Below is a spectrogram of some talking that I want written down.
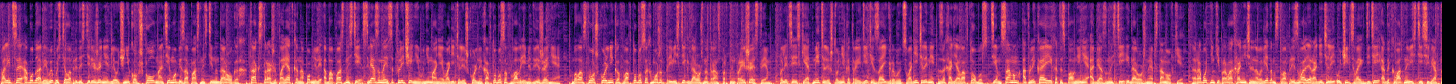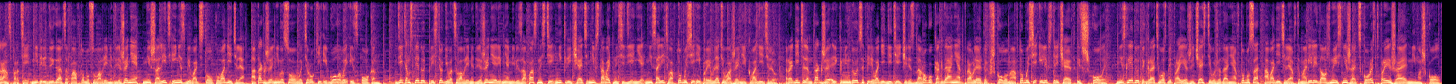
Полиция Абу-Даби выпустила предостережение для учеников школ на тему безопасности на дорогах. Так, стражи порядка напомнили об опасности, связанной с отвлечением внимания водителей школьных автобусов во время движения. Баловство школьников в автобусах может привести к дорожно-транспортным происшествиям. Полицейские отметили, что некоторые дети заигрывают с водителями, заходя в автобус, тем самым отвлекая их от исполнения обязанностей и дорожной обстановки. Работники правоохранительного ведомства призвали родителей учить своих детей адекватно вести себя в транспорте, не передвигаться по автобусу во время движения, не шалить и не сбивать с толку водителя, а также не высовывать руки и головы из окон. Детям следует пристегиваться во время движения ремнями безопасности, не кричать, не вставать на сиденье, не сорить в автобусе и проявлять уважение к водителю. Родителям также рекомендуется переводить детей через дорогу, когда они отправляют их в школу на автобусе или встречают из школы. Не следует играть возле проезжей части в ожидании автобуса, а водители автомобилей должны снижать скорость, проезжая мимо школ.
